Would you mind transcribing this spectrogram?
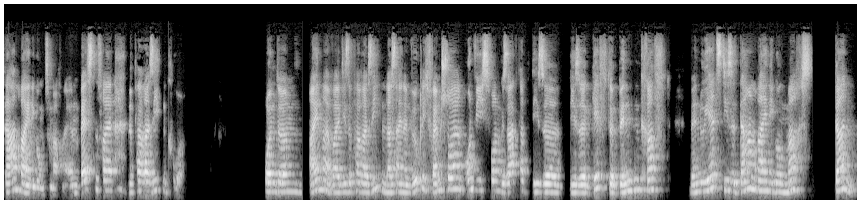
Darmreinigung zu machen. Im besten Fall eine Parasitenkur. Und ähm, einmal, weil diese Parasiten lassen einen wirklich fremdsteuern und wie ich es vorhin gesagt habe, diese, diese Gifte binden Kraft. Wenn du jetzt diese Darmreinigung machst, dann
